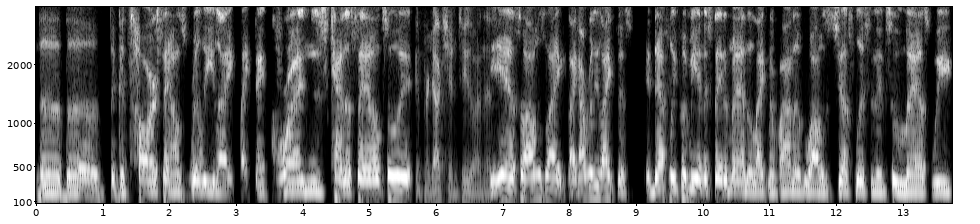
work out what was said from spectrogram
the the the guitar sounds really like like that grunge kind of sound to it. Good production too on this. Yeah, so I was like, like I really like this. It definitely put me in the state of mind of like Nirvana, who I was just listening to last week.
